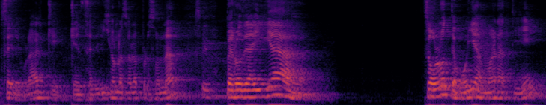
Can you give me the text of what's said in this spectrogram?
cerebral que, que se dirige a una sola persona. Sí. Pero de ahí a, solo te voy a amar a ti,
